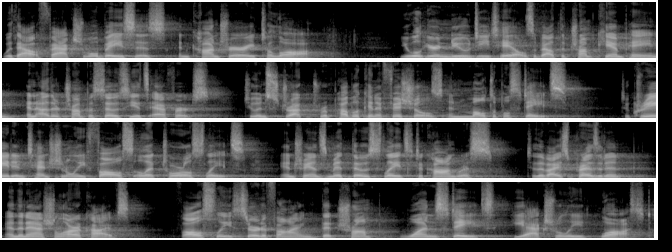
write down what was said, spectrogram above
without factual basis and contrary to law. You will hear new details about the Trump campaign and other Trump associates' efforts to instruct Republican officials in multiple states to create intentionally false electoral slates and transmit those slates to Congress, to the Vice President, and the National Archives, falsely certifying that Trump won states he actually lost.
